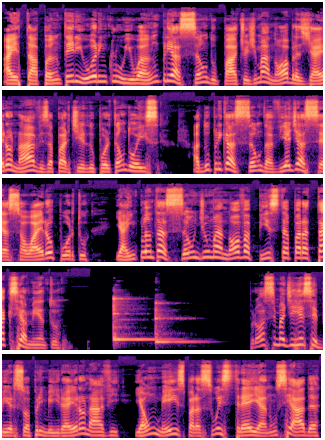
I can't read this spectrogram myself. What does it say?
A etapa anterior incluiu a ampliação do pátio de manobras de aeronaves a partir do portão 2, a duplicação da via de acesso ao aeroporto e a implantação de uma nova pista para taxiamento. Próxima de receber sua primeira aeronave e há um mês para sua estreia anunciada,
